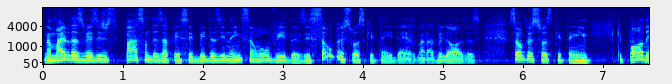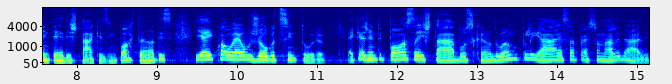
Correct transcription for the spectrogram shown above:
na maioria das vezes, passam desapercebidas e nem são ouvidas. E são pessoas que têm ideias maravilhosas, são pessoas que têm, que podem ter destaques importantes. E aí, qual é o jogo de cintura? É que a gente possa estar buscando ampliar essa personalidade.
